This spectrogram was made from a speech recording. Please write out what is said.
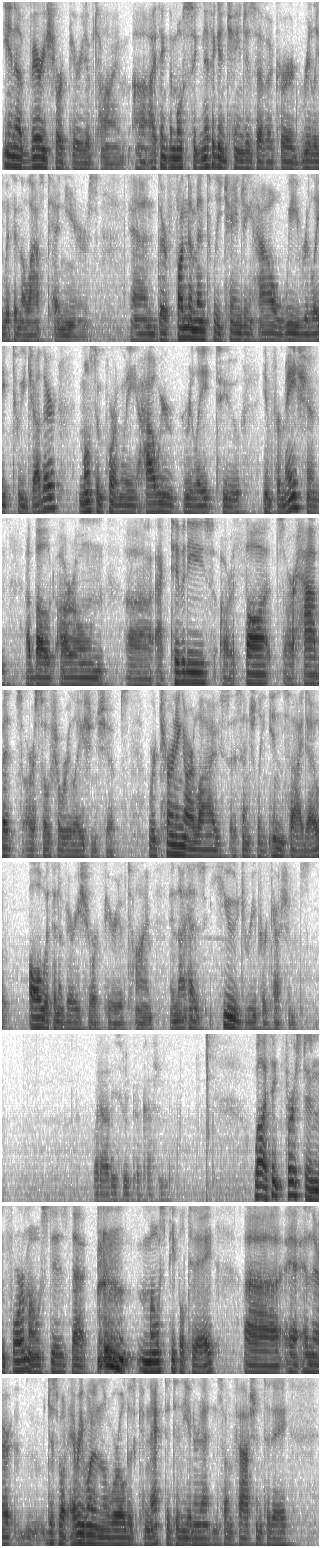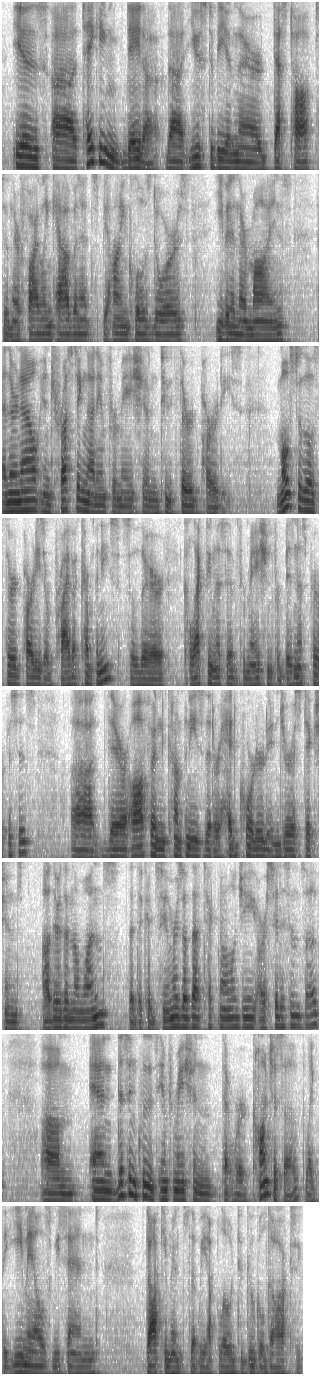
in a very short period of time. Uh, I think the most significant changes have occurred really within the last 10 years and they're fundamentally changing how we relate to each other, most importantly, how we relate to information about our own uh, activities, our thoughts, our habits, our social relationships. We're turning our lives essentially inside out, all within a very short period of time, and that has huge repercussions. What are these repercussions? Well, I think first and foremost is that most people today uh, and they're just about everyone in the world is connected to the internet in some fashion today, is uh, taking data that used to be in their desktops and their filing cabinets behind closed doors, even in their minds, and they're now entrusting that information to third parties. Most of those third parties are private companies, so they're collecting this information for business purposes. Uh, they're often companies that are headquartered in jurisdictions other than the ones that the consumers of that technology are citizens of. Um, and this includes information that we're conscious of, like the emails we send, documents that we upload to Google Docs,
